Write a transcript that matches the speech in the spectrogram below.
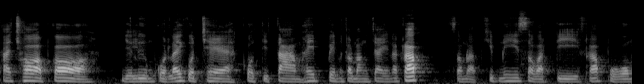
ถ้าชอบก็อย่าลืมกดไลค์กดแชร์ กดติดตามให้เป็นกำลังใจนะครับสำหรับคลิปนี้สวัสดีครับผม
